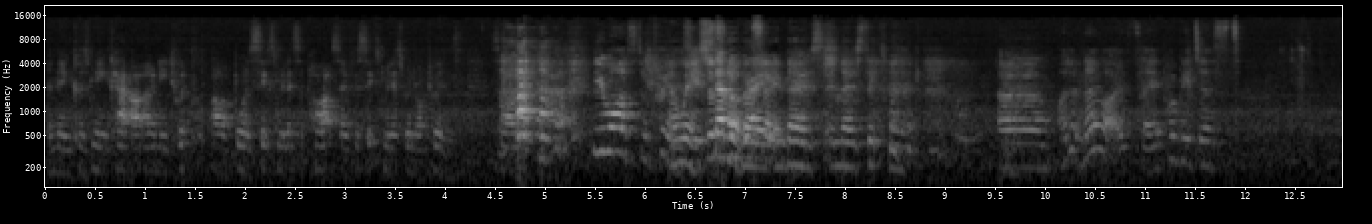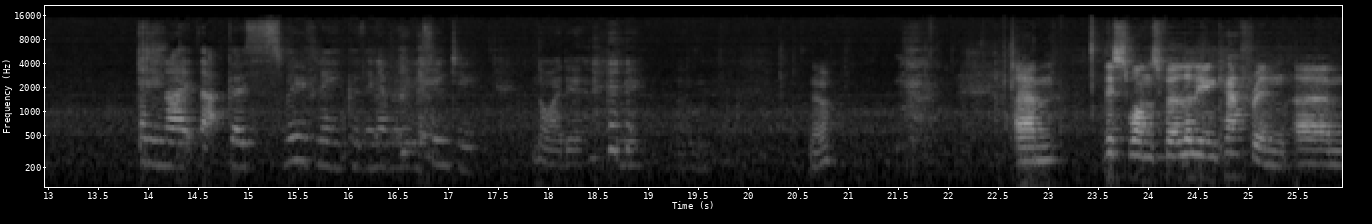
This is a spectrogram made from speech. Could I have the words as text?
And then, because me and Kat are only twi- are born six minutes apart, so for six minutes we're not twins. So You are still twins. and we it's just not the celebrate in those in those six minutes. Um, I don't know what I'd say. Probably just any night that goes smoothly because they never really seem to. No idea. for me. Um, No? Um, this one's for Lily and Catherine. Um,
